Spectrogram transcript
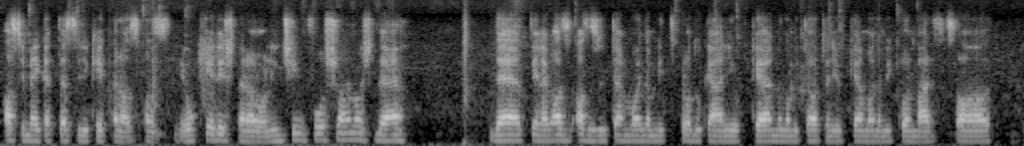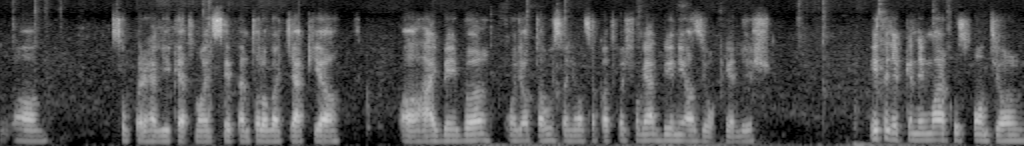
Azt, hogy melyiket teszteljük éppen, az, az jó kérdés, mert arról nincs infó sajnos, de, de tényleg az, az az ütem majd, amit produkálniuk kell, meg amit tartaniuk kell majd, amikor már a, a Super Heavy-ket majd szépen tologatják ki a, a High Bay-ből, hogy ott a 28-akat hogy fogják bírni, az jó kérdés. Itt egyébként még Markus pont jól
